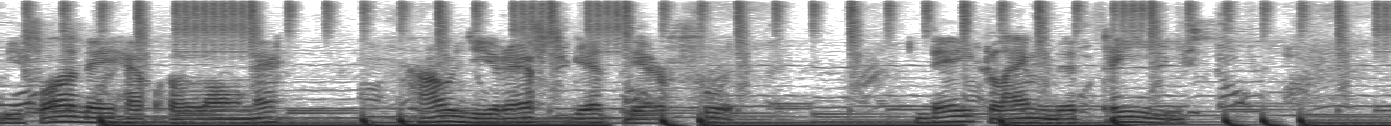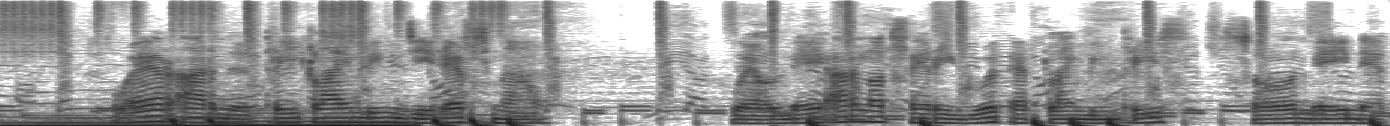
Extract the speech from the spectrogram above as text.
Before they have a long neck, how giraffes get their food? They climb the trees. Where are the tree climbing giraffes now? Well, they are not very good at climbing trees, so they dead.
